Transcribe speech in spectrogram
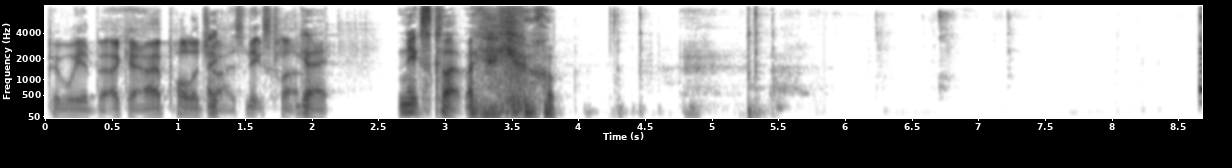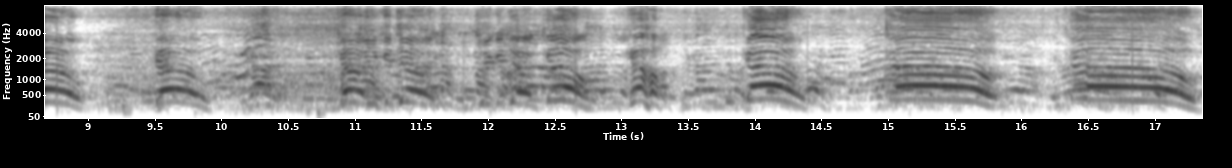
purple hair, but okay. I apologize. Next clip. Okay, next clip. Okay, cool. Go! Go! Go! You can do it! You can do it! Go! Go! Go! Go! Go!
